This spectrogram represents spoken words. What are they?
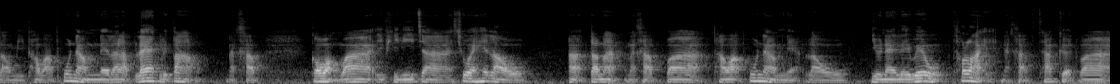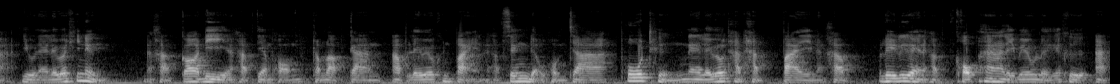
เรามีภาวะผู้นำในระดับแรกหรือเปล่านะครับก็หวังว่า EP นี้จะช่วยให้เราตระหนักนะครับว่าภาวะผู้นำเนี่ยเราอยู่ในเลเวลเท่าไหร่นะครับถ้าเกิดว่าอยู่ในเลเวลที่ 1 นะครับก็ดีนะครับเตรียมพร้อมสำหรับการ up level ขึ้นไปนะครับซึ่งเดี๋ยวผมจะพูดถึงในเลเวลถัดๆไปนะครับเรื่อยๆนะครับครบ5เลเวลเลยก็คืออัด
